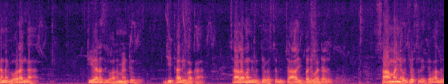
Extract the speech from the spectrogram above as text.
కన్నా ఘోరంగా టీఆర్ఎస్ గవర్నమెంట్ జీతాలు ఇవ్వక చాలామంది ఉద్యోగస్తులు చాలా ఇబ్బంది పడ్డారు. సామాన్య ఉద్యోగస్తులు అయితే వాళ్ళు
